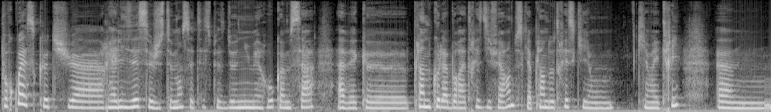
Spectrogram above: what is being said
pourquoi est-ce que tu as réalisé ce, justement cette espèce de numéro comme ça avec euh, plein de collaboratrices différentes? Parce qu'il y a plein d'autrices qui ont qui ont écrit euh,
